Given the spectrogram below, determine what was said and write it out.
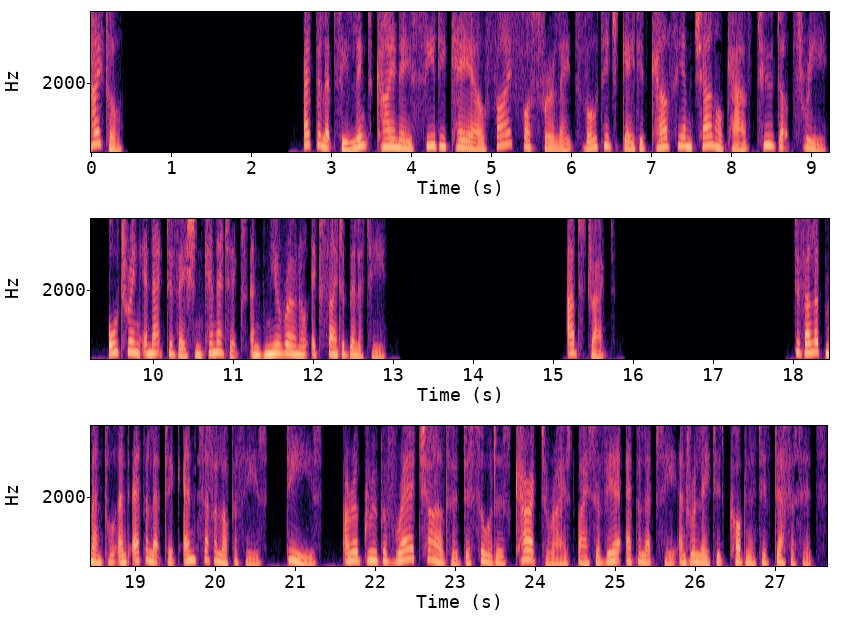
Title Epilepsy linked kinase CDKL5 phosphorylates voltage gated calcium channel CAV 2.3, altering inactivation kinetics and neuronal excitability. Abstract Developmental and epileptic encephalopathies, DEEs, are a group of rare childhood disorders characterized by severe epilepsy and related cognitive deficits.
